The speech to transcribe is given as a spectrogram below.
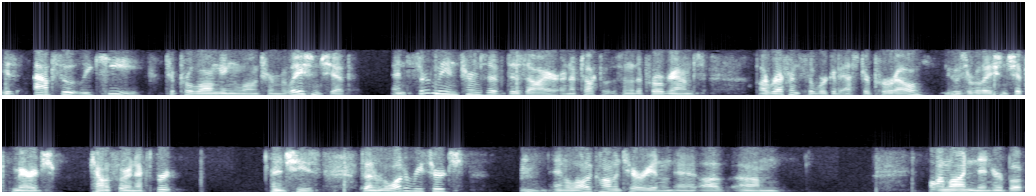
is absolutely key to prolonging long-term relationship and certainly in terms of desire. And I've talked about this in other programs. I reference the work of Esther Perel, who's a relationship marriage counselor and expert. And she's done a lot of research and a lot of commentary and, uh, um, online and in her book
